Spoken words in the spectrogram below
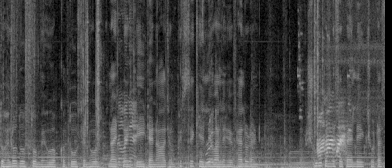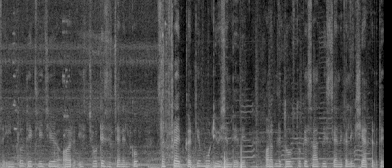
तो हेलो दोस्तों मैं हूँ आपका दोस्त and host night night eight and आज हम फिर से खेलने वाले हैं वैलोरेंट शुरू करने से पहले एक छोटा सा इंट्रो देख लीजिए और इस छोटे से चैनल को सब्सक्राइब करके मोटिवेशन दे दे और अपने दोस्तों के साथ भी इस चैनल का लिंक शेयर कर दे।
